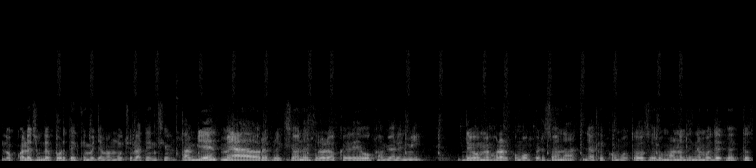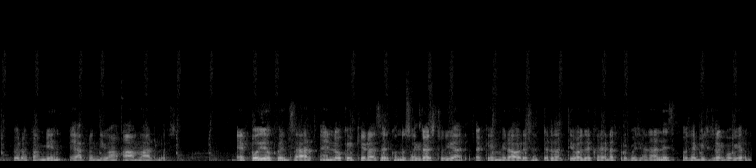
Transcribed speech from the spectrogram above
lo cual es un deporte que me llama mucho la atención. También me ha dado reflexiones sobre lo que debo cambiar en mí. Debo mejorar como persona, ya que como todo ser humano tenemos defectos, pero también he aprendido a amarlos. He podido pensar en lo que quiero hacer cuando salga a estudiar, ya que he mirado alternativas de carreras profesionales o servicios del gobierno,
